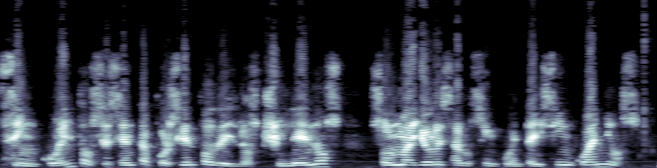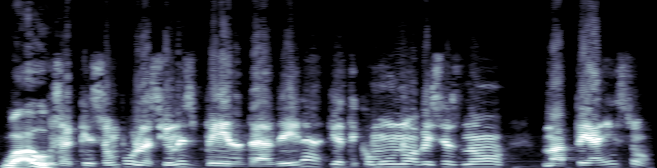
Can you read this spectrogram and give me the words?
50 o 60% de los chilenos son mayores a los 55 años. Wow. O sea, que son poblaciones verdaderas. Fíjate cómo uno a veces no mapea eso.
